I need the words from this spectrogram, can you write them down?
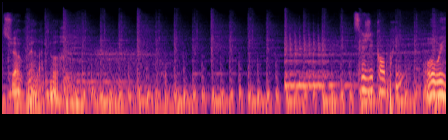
Tu as ouvert la porte. Est-ce que j'ai compris? Oh oui,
